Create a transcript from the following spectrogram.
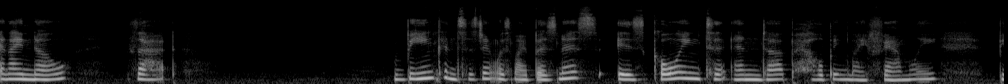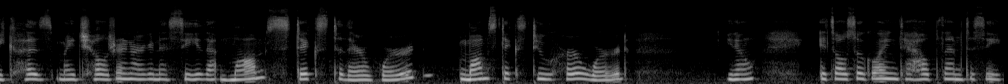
and I know that being consistent with my business is going to end up helping my family because my children are going to see that mom sticks to their word, mom sticks to her word. You know, it's also going to help them to see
